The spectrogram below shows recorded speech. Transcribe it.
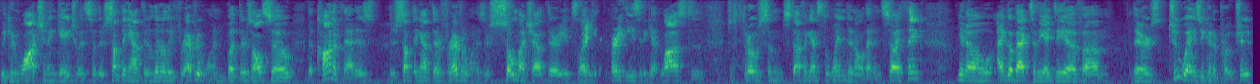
we can watch and engage with. So there's something out there literally for everyone. But there's also the con of that is there's something out there for everyone. Is there's so much out there. It's like Right. very easy to get lost to just throw some stuff against the wind and all that. And so I think, you know, I go back to the idea of um, there's two ways you can approach it.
